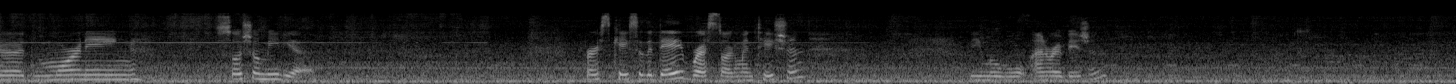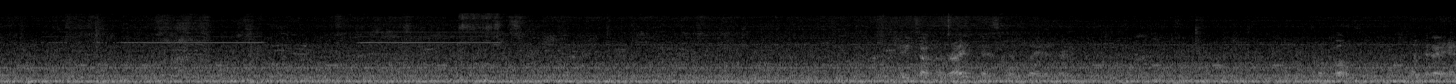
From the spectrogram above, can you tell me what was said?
Good morning, social media. First case of the day, breast augmentation, removal and revision. It's on the right, that's deflated, right? Oh, both? What did I hit?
